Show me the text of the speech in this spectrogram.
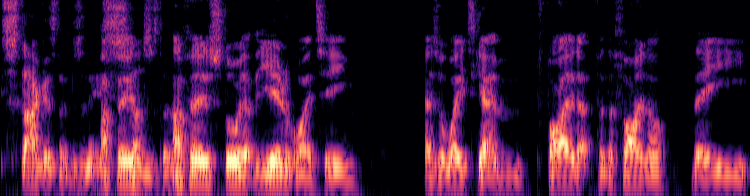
staggers them, doesn't it? It I've heard, stuns them. I've heard a story that the Uruguay team, as a way to get them fired up for the final, they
